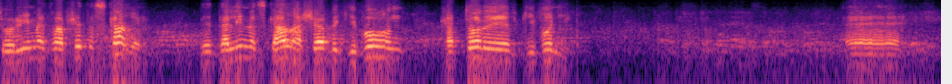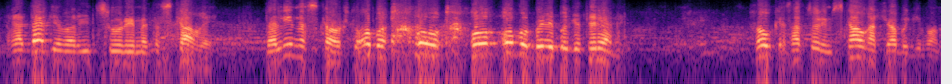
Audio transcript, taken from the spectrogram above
Сурим это вообще-то скалы. Это долина скал Ашаба Гивон, которые в Гивоне. Э, Рада говорит, Сурим это скалы. Долина скал, что оба, оба, оба были богатырями. Холка с Ацурим скал Ашаба Гивон.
